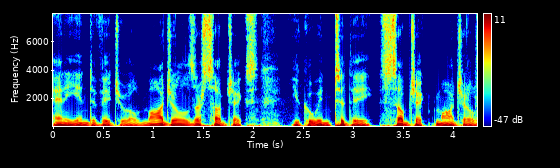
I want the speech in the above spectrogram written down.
any individual modules or subjects, you go into the subject module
